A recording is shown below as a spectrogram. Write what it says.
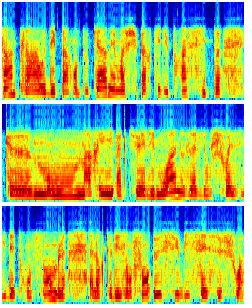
simple, hein, au départ en tout cas, mais moi je suis partie du principe que mon mari actuel et moi, nous avions choisi d'être ensemble, alors que les enfants, eux, subissaient ce choix.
